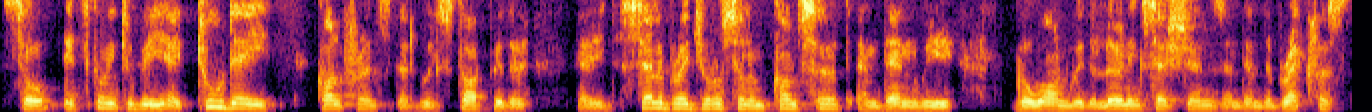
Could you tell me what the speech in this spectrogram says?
So it's going to be a two day conference that will start with a, a Celebrate Jerusalem concert, and then we go on with the learning sessions, and then the breakfast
